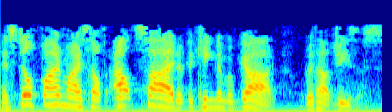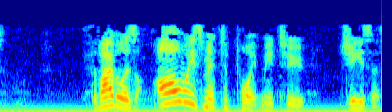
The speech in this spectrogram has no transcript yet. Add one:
and still find myself outside of the kingdom of God without Jesus. The Bible is always meant to point me to Jesus,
